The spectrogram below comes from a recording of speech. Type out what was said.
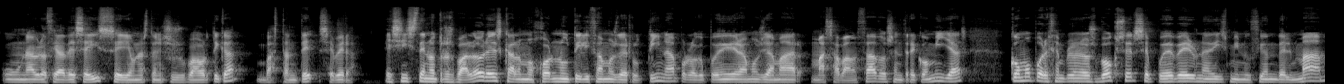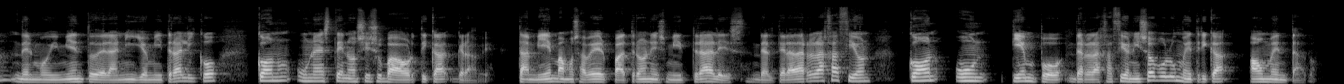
una velocidad de 6 sería una estenosis subaórtica bastante severa. Existen otros valores que a lo mejor no utilizamos de rutina, por lo que podríamos llamar más avanzados, entre comillas, como por ejemplo en los boxers se puede ver una disminución del MAM, del movimiento del anillo mitrálico, con una estenosis subaórtica grave. También vamos a ver patrones mitrales de alterada relajación con un tiempo de relajación isovolumétrica aumentado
